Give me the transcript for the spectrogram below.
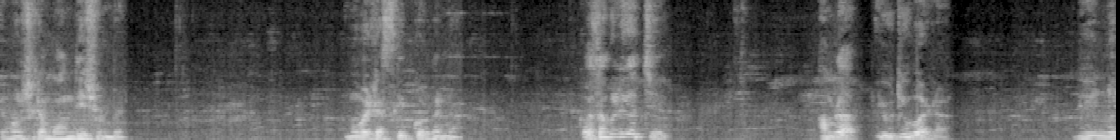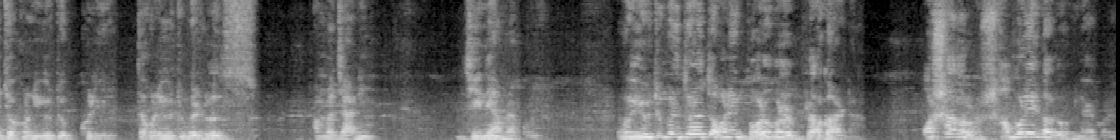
এবং সেটা মন দিয়ে শুনবেন। মোবাইলটা স্কিপ করবেন না। কথাগুলি হচ্ছে, আমরা ইউটিউবাররা বিভিন্ন যখন ইউটিউব খুলি, তখন ইউটিউবের রুলস আমরা জানি। জেনে আমরা করি। এবং ইউটিউবের দ্বারা তো অনেক বড় বড় ব্লগাররা অসাধারণ, সাবলীলভাবে অভিনয় করে।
